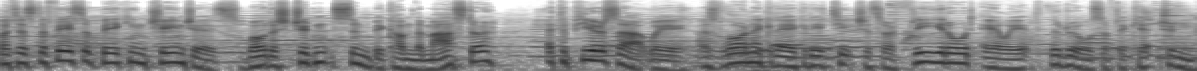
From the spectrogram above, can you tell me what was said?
But as the face of baking changes, will the student soon become the master? It appears that way as Lorna Gregory teaches her three-year-old Elliot the rules of the kitchen.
